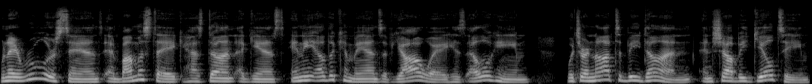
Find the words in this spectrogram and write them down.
When a ruler sins and by mistake has done against any of the commands of Yahweh his Elohim, which are not to be done, and shall be guilty,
